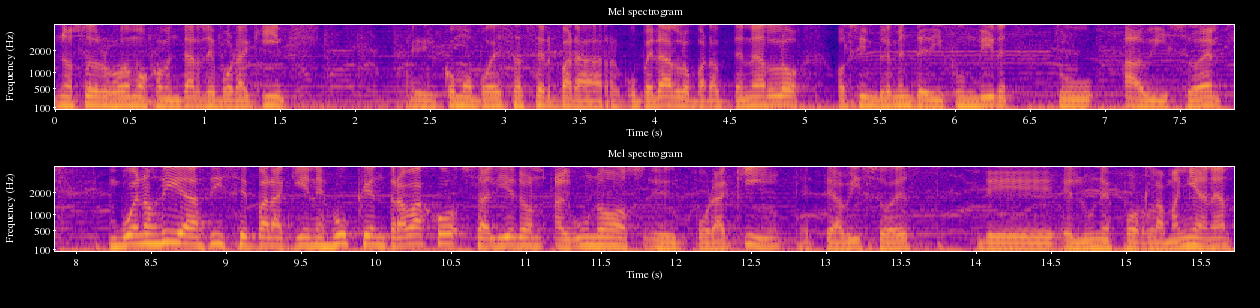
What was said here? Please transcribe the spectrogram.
Nosotros podemos comentarte por aquí eh, cómo podés hacer para recuperarlo, para obtenerlo o simplemente difundir tu aviso. ¿eh? Buenos días, dice, para quienes busquen trabajo, salieron algunos eh, por aquí, este aviso es de el lunes por la mañana.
